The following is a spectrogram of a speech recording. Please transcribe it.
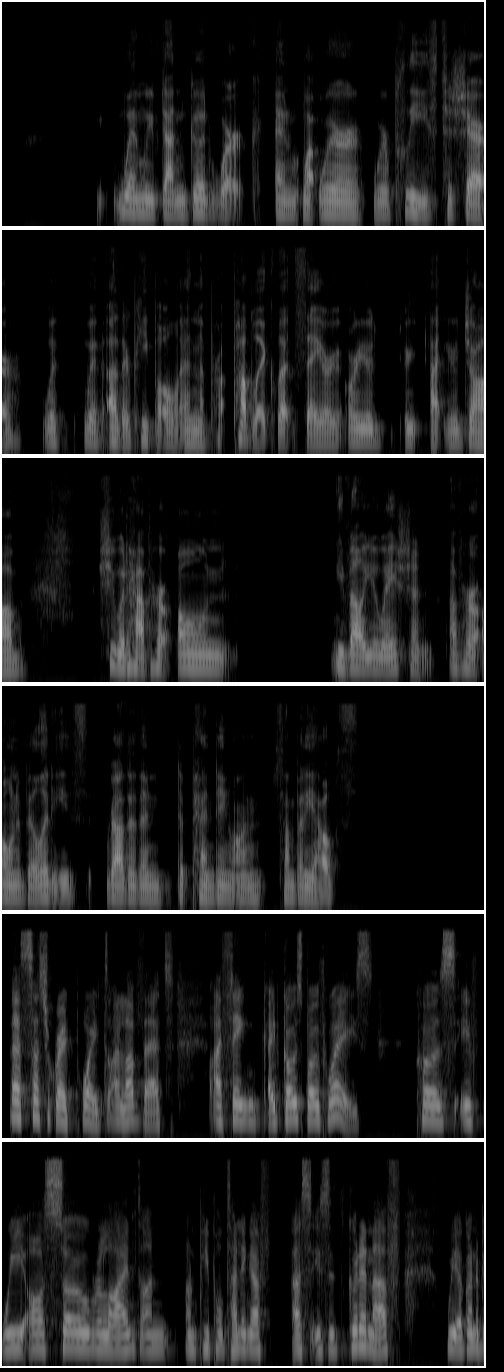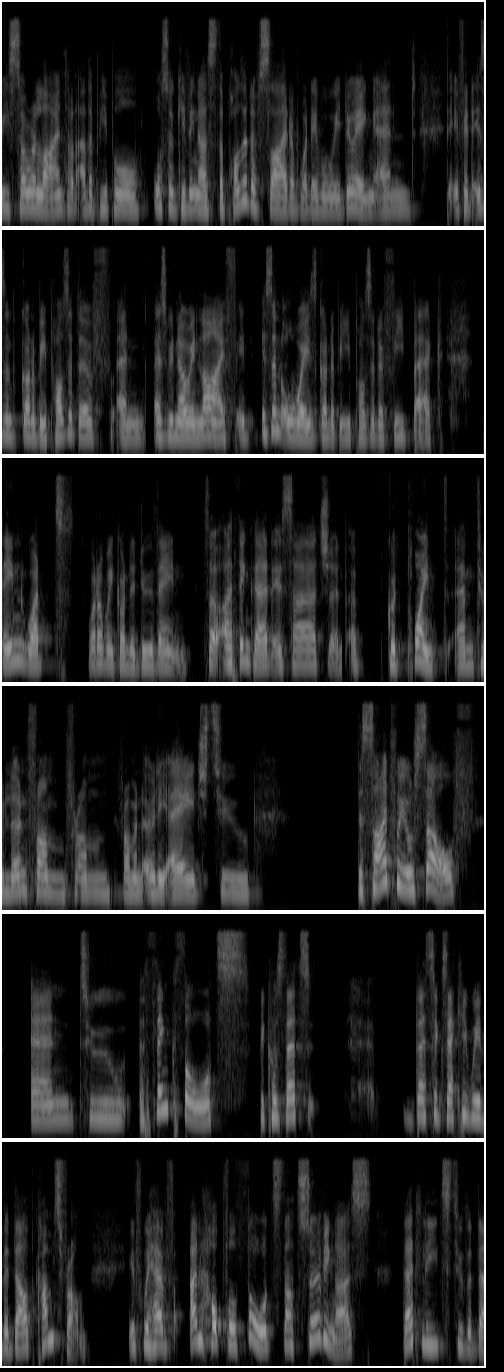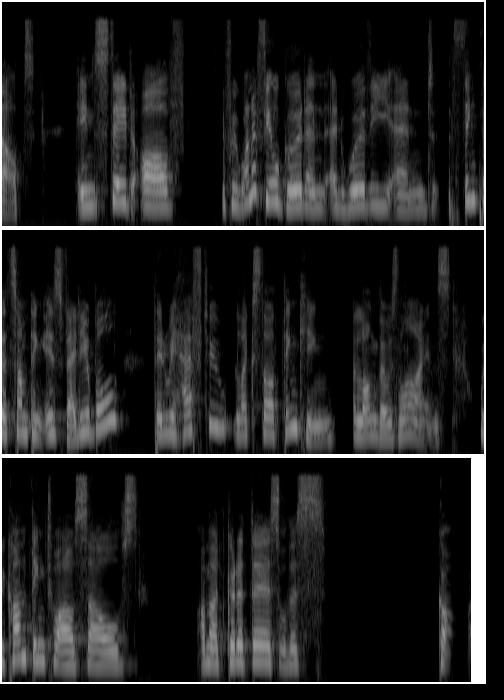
when we've done good work and what we're we're pleased to share with with other people and the public let's say or or you at your job she would have her own evaluation of her own abilities rather than depending on somebody else. That's such a great point. I love that. I think it goes both ways because if we are so reliant on on people telling us, us is it good enough we are going to be so reliant on other people also giving us the positive side of whatever we're doing and if it isn't going to be positive and as we know in life it isn't always going to be positive feedback then what what are we going to do then so i think that is such a, a good point um, to learn from from from an early age to decide for yourself and to think thoughts because that's that's exactly where the doubt comes from. If we have unhelpful thoughts not serving us, that leads to the doubt. Instead of, if we want to feel good and, and worthy and think that something is valuable, then we have to like start thinking along those lines. We can't think to ourselves, I'm not good at this or this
